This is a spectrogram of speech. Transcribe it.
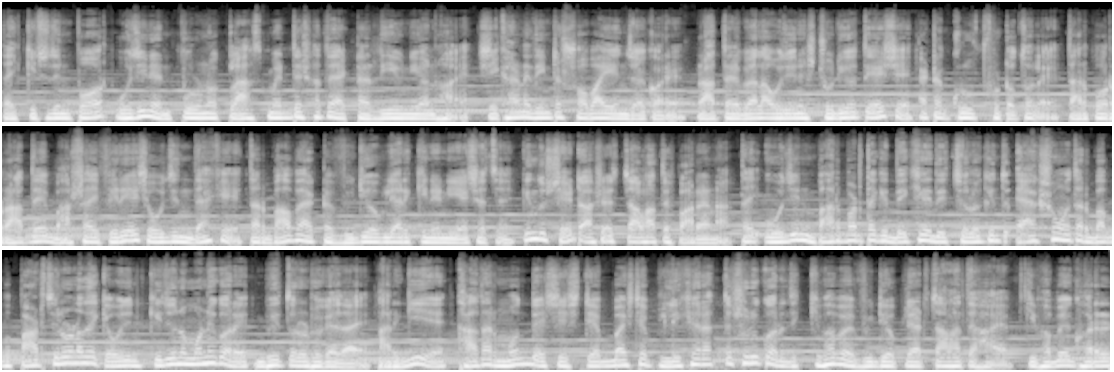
তাই কিছুদিন পর উজিনের পুরনো ক্লাসমেটদের সাথে একটা রিউনিয়ন হয়, সেখানে দিনটা সবাই এনজয় করে। রাতের বেলা উজিনের স্টুডিওতে এসে একটা গ্রুপ ফটো তোলে তারপর রাতে বাসায় ফিরে এসে উজিন দেখে তার বাবা একটা ভিডিও প্লেয়ার কিনে নিয়ে এসেছে। কিন্তু সেটা সে চালাতে পারে না। তাই উজিন বারবার তাকে দেখিয়ে দিচ্ছিল, কিন্তু একসময় তার বাবা পারছিল না দেখে উজিন কি যেন মনে করে ভিতরে ঢুকে যায়। আর গিয়ে খাতার মধ্যে সে স্টেপ বাই স্টেপ লিখে রাখতে শুরু করে যে কীভাবে ভিডিও প্লেয়ার চালাতে হয়, কীভাবে ঘরের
